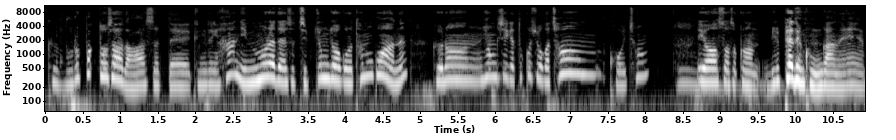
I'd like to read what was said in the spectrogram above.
그 무릎팍도사 나왔을 때 굉장히 한 인물에 대해서 집중적으로 탐구하는 그런 형식의 토크쇼가 처음 거의 처음 이었어서 그런 밀폐된 공간에.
